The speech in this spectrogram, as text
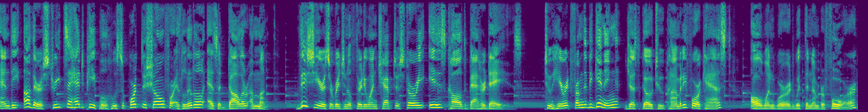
and the other Streets Ahead people who support the show for as little as a dollar a month. This year's original 31 chapter story is called Batter Days. To hear it from the beginning, just go to Comedy Forecast, all one word with the number four,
